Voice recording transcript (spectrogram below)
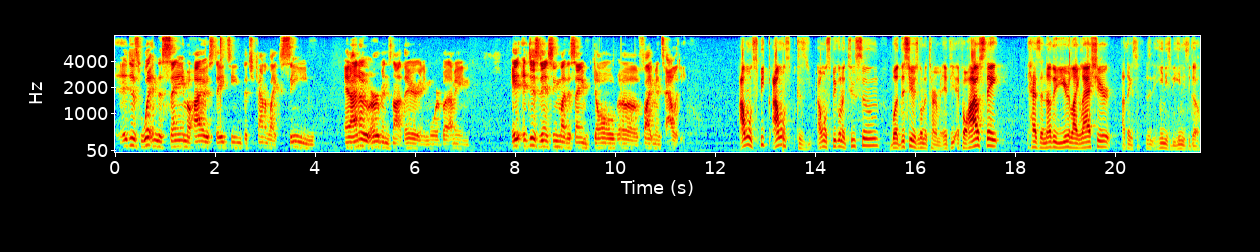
it just wasn't the same Ohio State team that you kind of like seen. And I know Urban's not there anymore, but I mean, it, it just didn't seem like the same dog uh, fight mentality. I won't speak. I won't because I won't speak on it too soon. But this year is going to determine if if Ohio State has another year like last year. I think it's, he needs to be. He needs to go.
